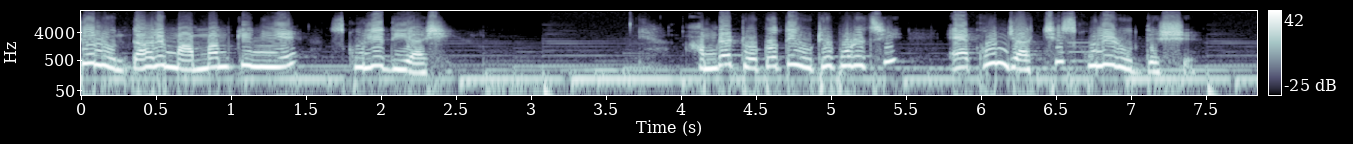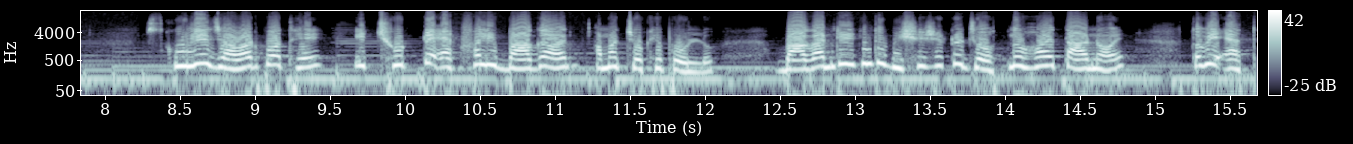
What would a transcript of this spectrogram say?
চলুন, তাহলে মাম্মামকে নিয়ে স্কুলে দিয়ে আসি। আমরা টোটোতে উঠে পড়েছি, এখন যাচ্ছি স্কুলের উদ্দেশ্যে। স্কুলে যাওয়ার পথে এই ছোট্ট একফালি বাগান আমার চোখে পড়ল। বাগানটির কিন্তু বিশেষ একটা যত্ন হয় তা নয়, তবে এত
